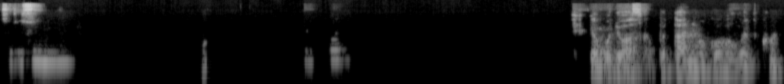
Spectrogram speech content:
зрозуміло. Ще, будь ласка, питання у кого виникли?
